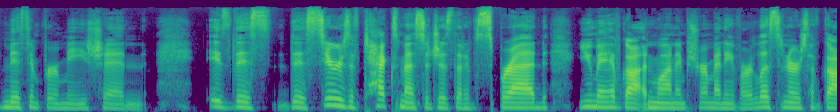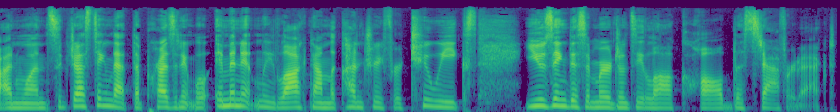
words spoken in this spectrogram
misinformation is this this series of text messages that have spread. You may have gotten one. I'm sure many of our listeners have gotten one suggesting that the president will imminently lock down the country for 2 weeks using this emergency law called the Stafford Act.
